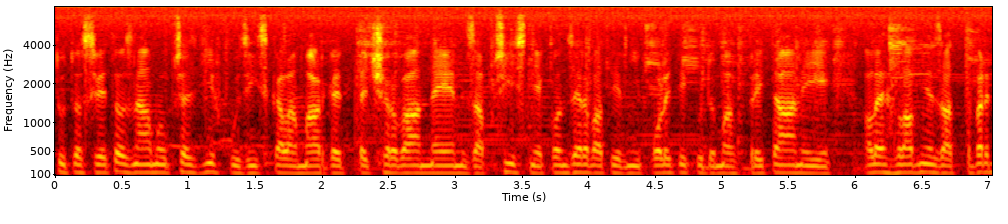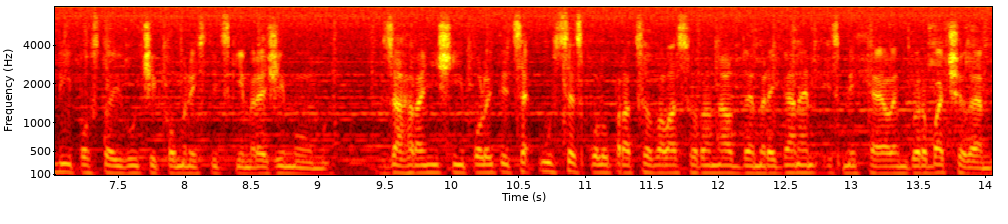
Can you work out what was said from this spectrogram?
Tuto světoznámou přezdívku získala Margaret Thatcherová nejen za přísně konzervativní politiku doma v Británii, ale hlavně za tvrdý postoj vůči komunistickým režimům. V zahraniční politice úzce spolupracovala s Ronaldem Reaganem i s Michailem Gorbačovem.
